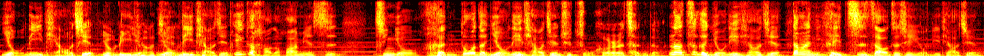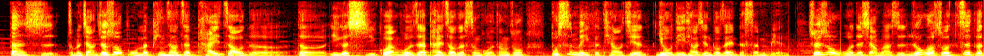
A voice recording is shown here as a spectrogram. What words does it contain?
有利条件。有利条件，有利条件，一个好的画面是经由很多的有利条件去组合而成的。那这个有利条件，当然你可以制造这些有利条件，但是怎么讲？就是说我们平常在拍照的的一个习惯，或者在拍照的生活当中，不是每个条件有利条条件都在你的身边。所以说我的想法是，如果说这个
